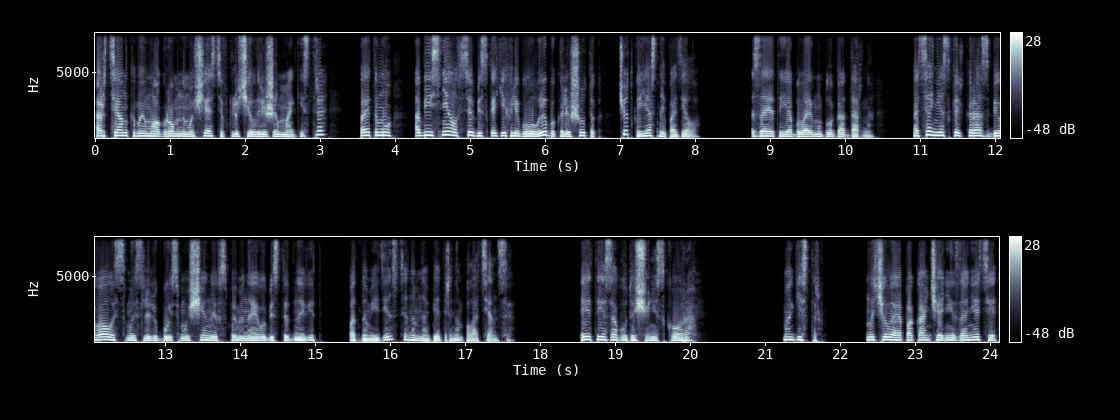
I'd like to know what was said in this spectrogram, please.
Артян, к моему огромному счастью, включил режим магистра, поэтому объяснял все без каких-либо улыбок или шуток, четко, ясно и по делу. За это я была ему благодарна — хотя несколько раз сбивалась с мысли, любуясь мужчиной, вспоминая его бесстыдный вид в одном единственном набедренном полотенце. Это я забуду еще не скоро. Магистр. Начала я по окончании занятий,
